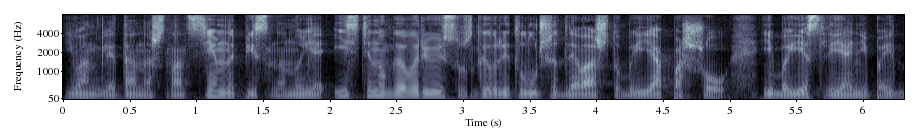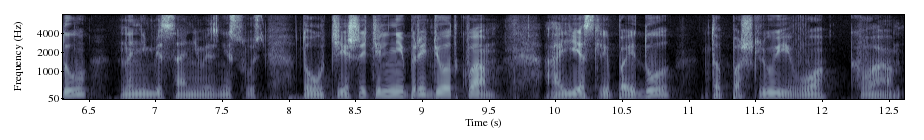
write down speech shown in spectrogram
Евангелие от Иоанна 16.7 написано, «Но я истину говорю, Иисус говорит, лучше для вас, чтобы я пошел, ибо если я не пойду, на небеса не вознесусь, то утешитель не придет к вам, а если пойду, то пошлю его к вам».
